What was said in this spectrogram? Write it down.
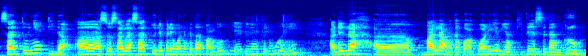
satunya tidak. Ah, so salah satu daripada warna ketapang tu iaitu yang kedua ni adalah uh, balang ataupun akuarium yang kita sedang groom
